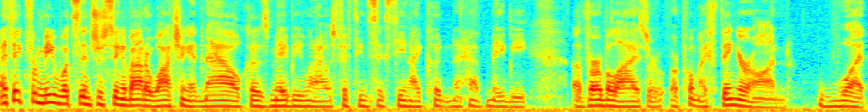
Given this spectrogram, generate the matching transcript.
I think for me, what's interesting about it, watching it now, because maybe when I was 15, 16, I couldn't have maybe uh, verbalized or, or put my finger on what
